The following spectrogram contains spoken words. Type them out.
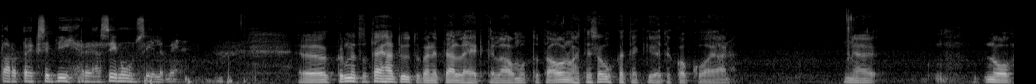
tarpeeksi vihreä sinun silmin? Kyllä mä tota ihan tyytyväinen tällä hetkellä on, mutta tota onhan tässä uhkatekijöitä koko ajan. No,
